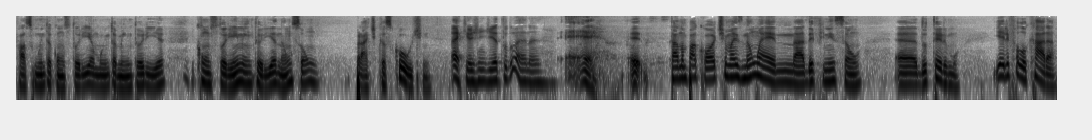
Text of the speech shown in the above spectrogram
Faço muita consultoria, muita mentoria. E consultoria e mentoria não são práticas coaching. É que hoje em dia tudo é, né? É, é, tá no pacote, mas não é na definição é, do termo. E ele falou, cara,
